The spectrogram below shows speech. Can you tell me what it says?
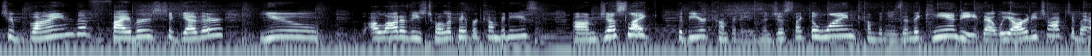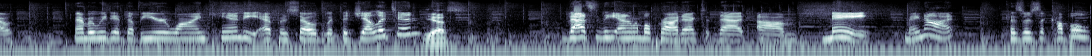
to bind the fibers together, you a lot of these toilet paper companies, um, just like the beer companies and just like the wine companies and the candy that we already talked about. Remember, we did the beer, wine, candy episode with the gelatin. Yes. That's the animal product that um, may, may not, because there's a couple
